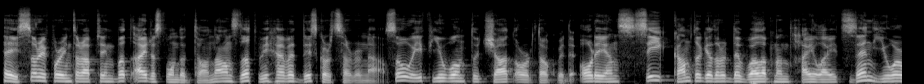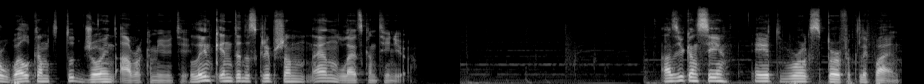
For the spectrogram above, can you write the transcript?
Hey, sorry for interrupting, but I just wanted to announce that we have a Discord server now. So if you want to chat or talk with the audience, see Come Together development highlights, then you are welcomed to join our community. Link in the description and let's continue. As you can see, it works perfectly fine,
